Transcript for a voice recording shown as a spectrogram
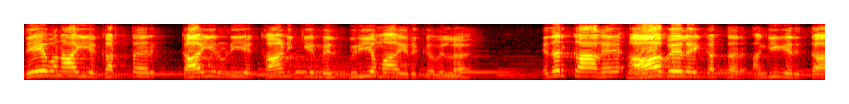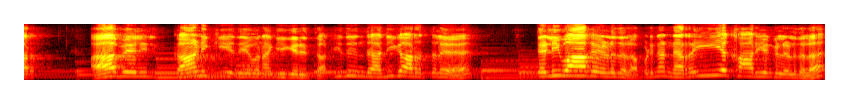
தேவனாகிய கர்த்தர் காயினுடைய காணிக்கை மேல் பிரியமாக இருக்கவில்லை? எதற்காக ஆபேலை கர்த்தர் அங்கீகரித்தார்? ஆபேலின் காணிக்கையை தேவன் அங்கீகரித்தார். இது இந்த அதிகாரத்தில் தெளிவாக எழுதலை. அப்படின்னா நிறைய காரியங்கள் எழுதலை.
